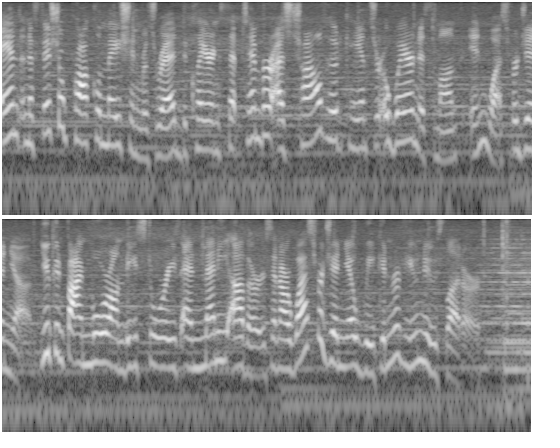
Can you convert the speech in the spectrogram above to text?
And an official proclamation was read declaring September as Childhood Cancer Awareness Month in West Virginia. You can find more on these stories and many others in our West Virginia Week in Review newsletter.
